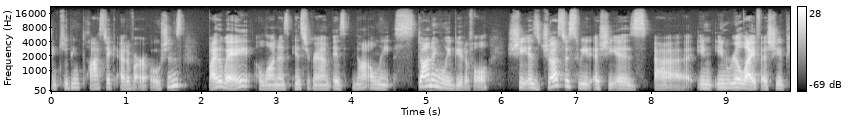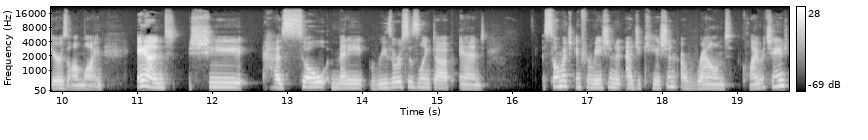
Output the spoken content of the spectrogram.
and keeping plastic out of our oceans by the way, Alana's Instagram is not only stunningly beautiful, she is just as sweet as she is uh, in, in real life as she appears online. And she has so many resources linked up and so much information and education around climate change.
